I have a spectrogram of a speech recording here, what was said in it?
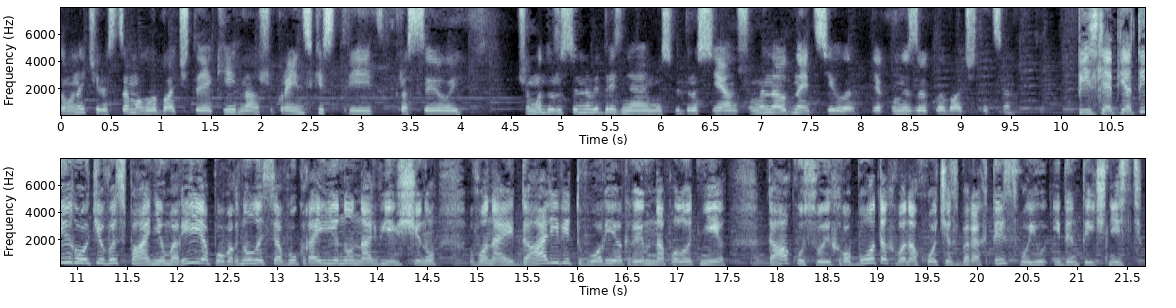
Тобто вони через це могли бачити, який наш український стріт красивий, що ми дуже сильно відрізняємось від росіян, що ми не одне ціле, як вони звикли бачити це. Після п'яти років в Іспанії Марія повернулася в Україну на Львівщину. Вона й далі відтворює Крим на полотні. Так у своїх роботах вона хоче зберегти свою ідентичність.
